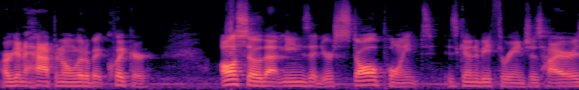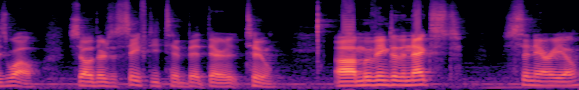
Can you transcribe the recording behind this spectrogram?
are going to happen a little bit quicker. Also, that means that your stall point is going to be three inches higher as well. So there's a safety tidbit there too. Uh, moving to the next scenario,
